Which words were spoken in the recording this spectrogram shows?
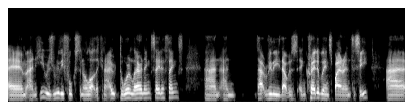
Um, and he was really focused on a lot of the kind of outdoor learning side of things, and and that really that was incredibly inspiring to see. Uh,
